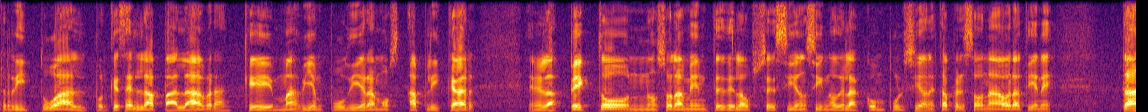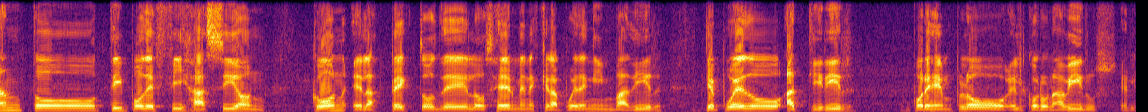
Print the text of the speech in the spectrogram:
ritual, porque esa es la palabra que más bien pudiéramos aplicar en el aspecto no solamente de la obsesión, sino de la compulsión. Esta persona ahora tiene tanto tipo de fijación con el aspecto de los gérmenes que la pueden invadir, que puedo adquirir, por ejemplo, el coronavirus, el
